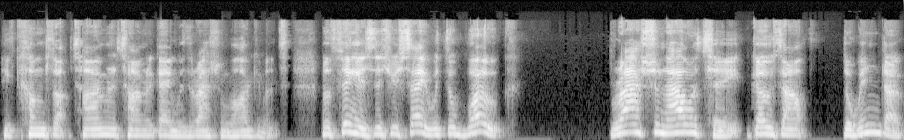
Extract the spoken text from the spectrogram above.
he comes up time and time and again with rational arguments. But the thing is, as you say, with the woke, rationality goes out the window.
